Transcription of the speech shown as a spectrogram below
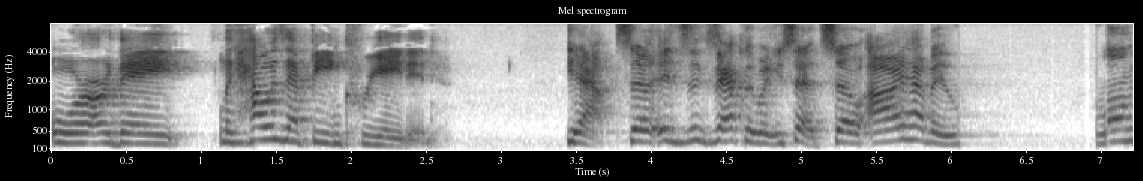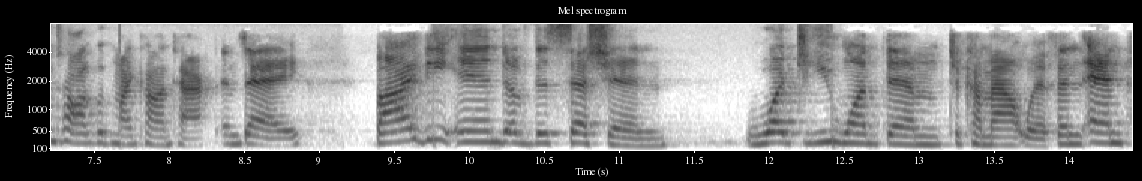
Or are they, like, how is that being created? Yeah, so it's exactly what you said. So I have a long talk with my contact and say, by the end of this session, what do you want them to come out with? And and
